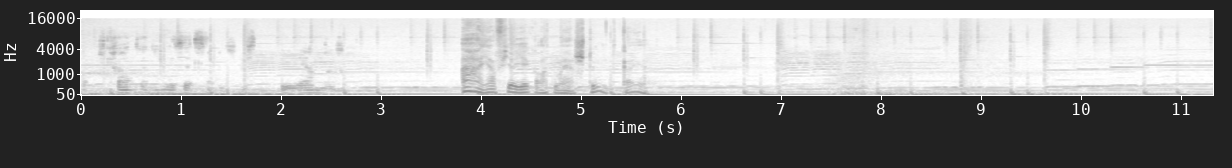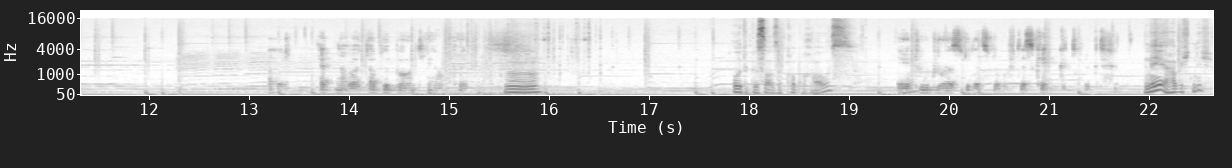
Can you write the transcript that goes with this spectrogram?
Hab ich gerade dann hingesetzt, damit ich nicht leer mache. Ah ja, vier Jäger hatten wir ja, stimmt, geil. Hätten aber Double Bounty haben können. Mhm. Oh, du bist aus der Gruppe raus? Nee, du, du hast wieder zu auf Escape gedrückt. Nee, habe ich nicht.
